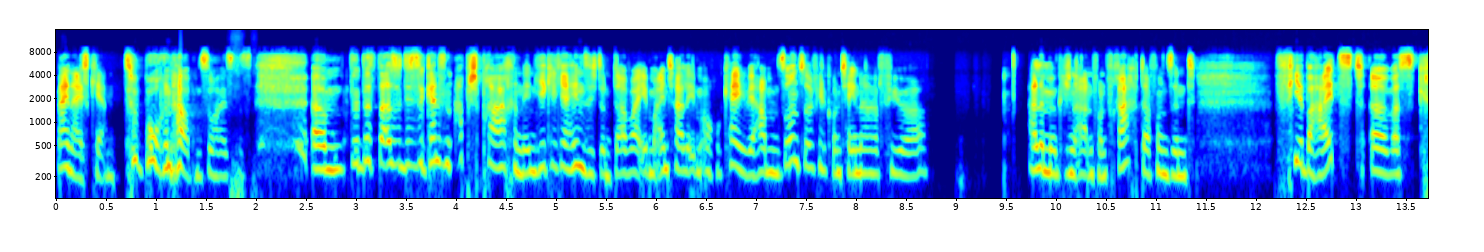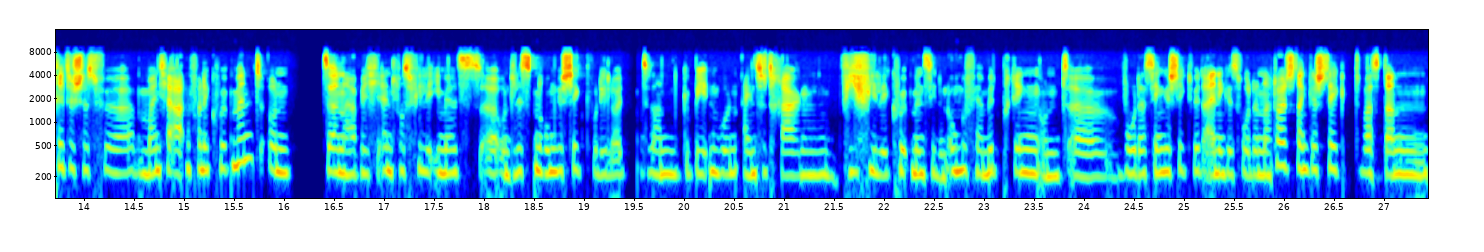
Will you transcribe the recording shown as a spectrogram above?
ein Eiskern zu bohren haben, so heißt es. Ähm, das, also diese ganzen Absprachen in jeglicher Hinsicht und da war eben ein Teil eben auch, okay, wir haben so und so viel Container für alle möglichen Arten von Fracht, davon sind vier beheizt, äh, was kritisch ist für manche Arten von Equipment. Und dann habe ich endlos viele E-Mails äh, und Listen rumgeschickt, wo die Leute dann gebeten wurden, einzutragen, wie viel Equipment sie denn ungefähr mitbringen und äh, wo das hingeschickt wird. Einiges wurde nach Deutschland geschickt, was dann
